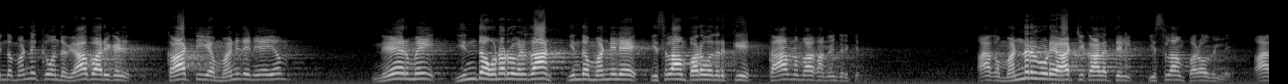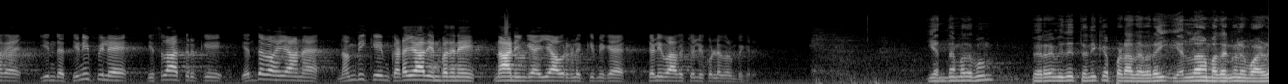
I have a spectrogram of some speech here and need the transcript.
இந்த மண்ணுக்கு வந்த வியாபாரிகள் காட்டிய மனித நேயம் நேர்மை இந்த உணர்வுகள் தான் இந்த மண்ணிலே இஸ்லாம் பரவுவதற்கு காரணமாக அமைந்திருக்கிறது ஆக மன்னர்களுடைய ஆட்சி காலத்தில் இஸ்லாம் பரவவில்லை. ஆக இந்த திணிப்பிலே இஸ்லாத்திற்கு எந்த வகையான நம்பிக்கையும் கிடையாது என்பதனை நான் இங்கே ஐயா அவர்களுக்கு மிக தெளிவாக சொல்லிக்கொள்ள விரும்புகிறேன். எந்த மதமும் பிற மீது எல்லா மதங்களும் வாழ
